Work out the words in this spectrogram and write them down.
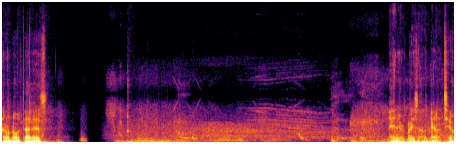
I don't know what that is. And everybody's out of mana too.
